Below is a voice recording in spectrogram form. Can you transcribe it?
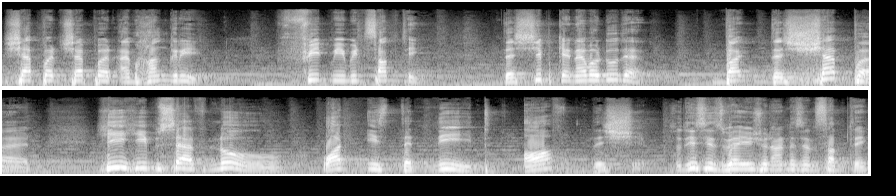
Shepherd, shepherd, I'm hungry. Feed me with something. The sheep can never do that. But the shepherd, he himself know what is the need of the sheep. So this is where you should understand something.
